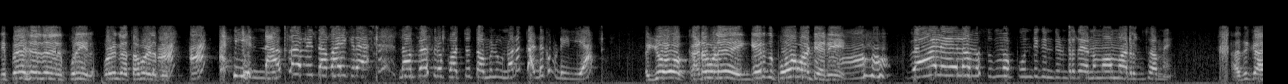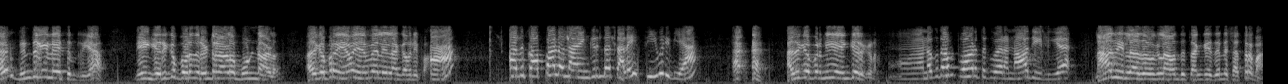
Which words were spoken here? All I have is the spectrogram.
நீ பேசுறது எனக்கு புரியல. ஒழுங்கா தமிழ்ல பேசு. என்ன சாமி தபாய்க்கிற நான் பேசுற பச்சை தமிழ் உன்னால கண்டுக்க முடியலையா? ஐயோ கடவுளே இங்க இருந்து போக மாட்டியா நீ? வேலையில்லாம சும்மா குந்தி கிந்துன்றது என்னமாமா இருக்கு சாமி. அதுக்காக நின்றுகினே தின்றியா? நீ இங்க இருக்க போறது ரெண்டு நாளும் மூணு நாளும் அதுக்கப்புறம் எவன் என் வேலையெல்லாம்? கவனிப்பான் அதுக்கு அப்பால நான் இங்க இருந்தா தலையை சீவிடுவியா? அதுக்கப்புறம் நீ எங்க இருக்கணும்? எனக்கு தான் போறதுக்கு வேற நாதி இல்லையே. நாதி இல்லாதவங்க எல்லாம் வந்து தங்க இதுன்னு சத்திரமா?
